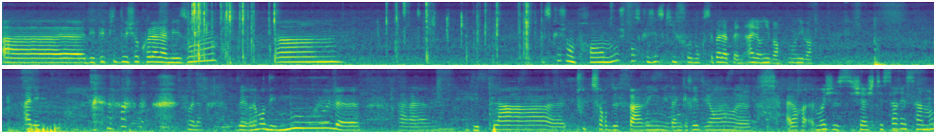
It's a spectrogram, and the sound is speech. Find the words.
euh, des pépites de chocolat à la maison. Euh, que j'en prends Non, je pense que j'ai ce qu'il faut, donc c'est pas la peine. Allez, on y va, on y va. Allez voilà, vous avez vraiment des moules, euh, euh, des plats, euh, toutes sortes de farines et d'ingrédients. Alors moi j'ai acheté ça récemment.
